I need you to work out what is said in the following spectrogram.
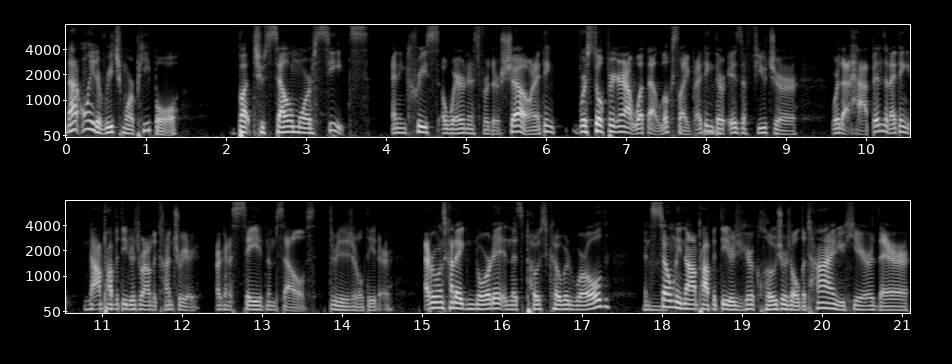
not only to reach more people, but to sell more seats and increase awareness for their show. And I think we're still figuring out what that looks like, but I think there is a future where that happens. And I think nonprofit theaters around the country are, are going to save themselves through the digital theater. Everyone's kind of ignored it in this post COVID world. And so many nonprofit theaters, you hear closures all the time. You hear their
